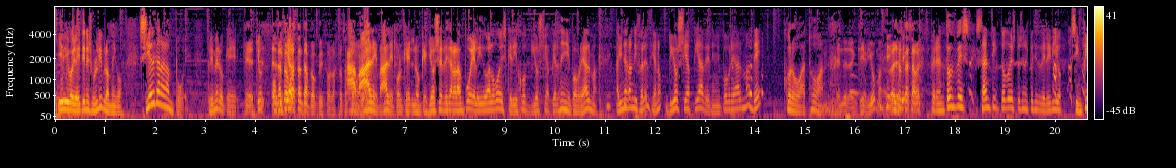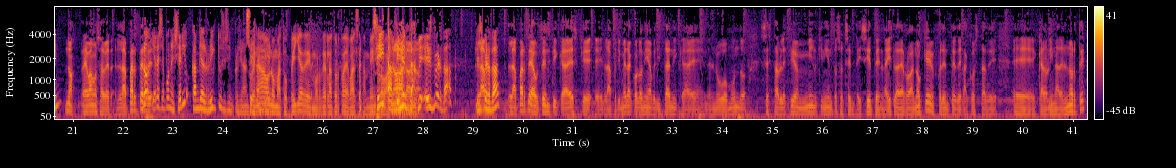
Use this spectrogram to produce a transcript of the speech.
Y digo yo, ahí tienes un libro, amigo. Si Edgar Allan Poe, primero que... Que yo, el dato oficial- es bastante apócrifo, las cosas Ah, como vale, vale, porque lo que yo sé de Edgar Poe, he leído algo, es que dijo, Dios se apiade de mi pobre alma. Hay una gran diferencia, ¿no? Dios se apiade de mi pobre alma de Croatoan. Depende de en qué idioma. Pero entonces, Santi, todo esto es una especie de delirio sin fin. No, eh, vamos a ver. La parte No, re- y ahora se pone en serio, cambia el rictus, es impresionante. Suena a onomatopeya de morder la torta de balsa también. Sí, croata. también, No, no, no. también, es verdad. Es la, verdad. La parte auténtica es que eh, la primera colonia británica en el Nuevo Mundo se estableció en 1587 en la isla de Roanoke, enfrente de la costa de eh, Carolina del Norte.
